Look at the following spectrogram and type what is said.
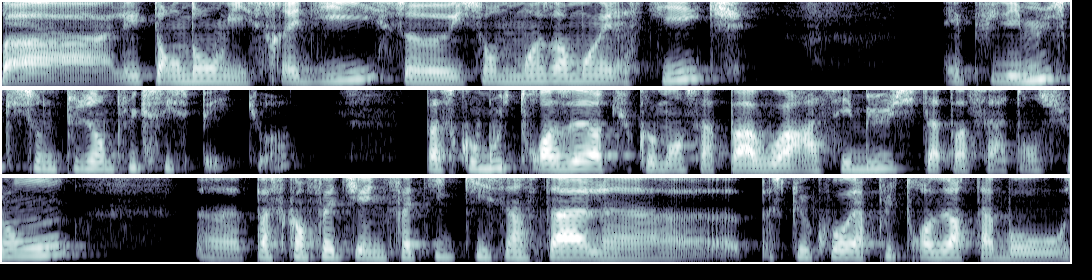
bah, les tendons ils se raidissent, euh, ils sont de moins en moins élastiques, et puis les muscles ils sont de plus en plus crispés, tu vois. Parce qu'au bout de 3 heures, tu commences à pas avoir assez bu si t'as pas fait attention. Euh, parce qu'en fait, il y a une fatigue qui s'installe. Euh, parce que courir plus de 3 heures, t'as beau,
